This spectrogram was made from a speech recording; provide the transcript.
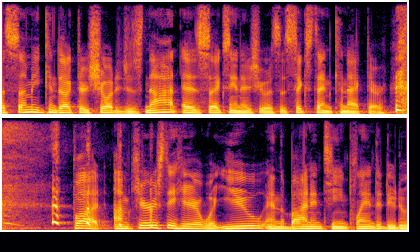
semiconductor shortage is not as sexy an issue as the 610 connector. but I'm curious to hear what you and the Biden team plan to do to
